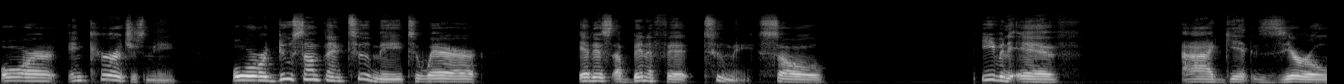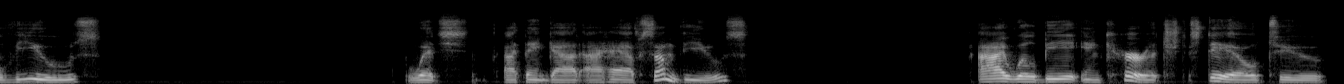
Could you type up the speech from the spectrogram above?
or encourages me or do something to me to where it is a benefit to me. So even if I get zero views, which I thank God I have some views, I will be encouraged still to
